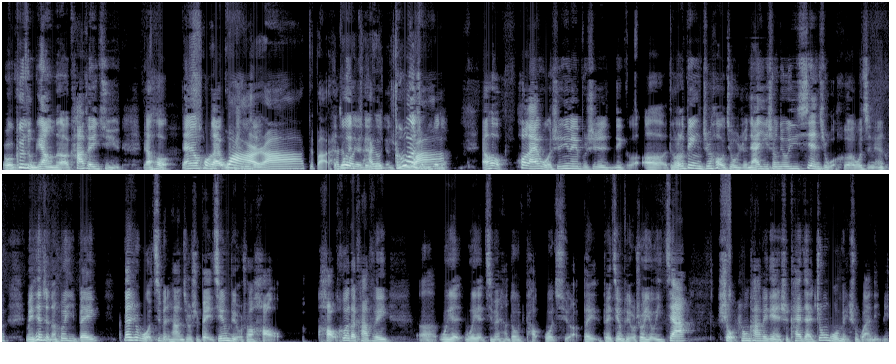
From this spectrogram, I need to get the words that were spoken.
我各种各样的咖啡具，然后但是后来我挂耳啊，对吧？还对有还有对对对各种各啊种。。然后后来我是因为不是那个呃得了病之后，就人家医生就限制我喝，我只能喝每天只能喝一杯。但是我基本上就是北京，比如说好好喝的咖啡，呃，我也我也基本上都跑过去了。北北京，比如说有一家手冲咖啡店是开在中国美术馆里面，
